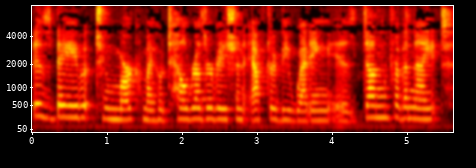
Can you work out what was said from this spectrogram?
BizBabe to mark my hotel reservation after the wedding is done for the night.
